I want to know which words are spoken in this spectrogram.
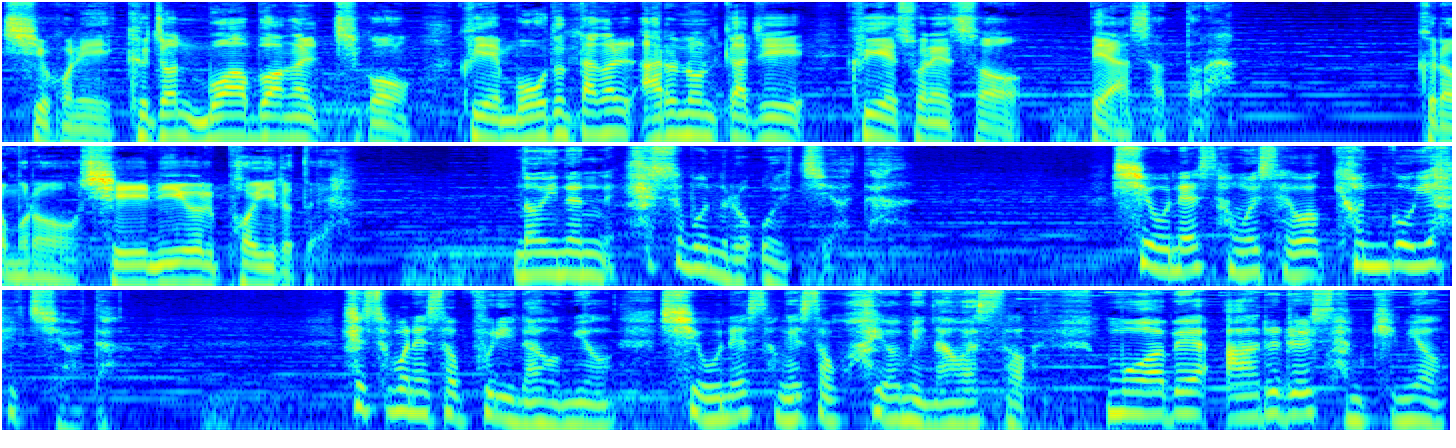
시혼이 그 전 모압 왕을 치고 그의 모든 땅을 아르논까지 그의 손에서 빼앗았더라 그러므로 시인이 읊어 이르되 너희는 헤스본으로 올지어다. 시온의 성을 세워 견고히 할지어다. 헤스본에서 불이 나오며 시온의 성에서 화염이 나와서 모압의 아르를 삼키며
